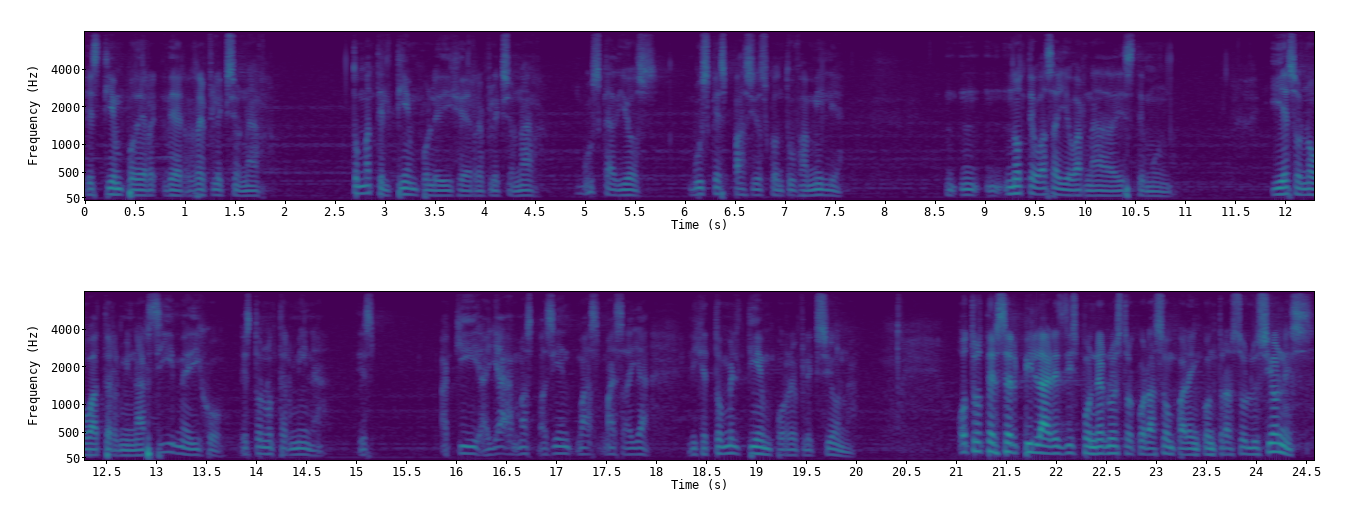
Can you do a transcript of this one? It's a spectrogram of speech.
es tiempo de, reflexionar. Tómate el tiempo, le dije, de reflexionar. Busca a Dios, busca espacios con tu familia. No te vas a llevar nada de este mundo. Y eso no va a terminar. Sí, me dijo, esto no termina. Es aquí, allá, más paciente, más, más allá. Le dije, tome el tiempo, reflexiona. Otro tercer pilar es disponer nuestro corazón para encontrar soluciones.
